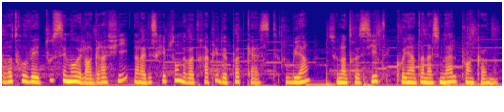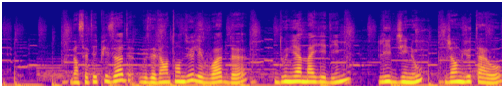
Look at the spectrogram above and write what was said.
Retrouvez tous ces mots et leur graphie dans la description de votre appli de podcast ou bien sur notre site courrierinternational.com. Dans cet épisode, vous avez entendu les voix de Dunya Mayedine, Lee Jinu, Zhang Yutao,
